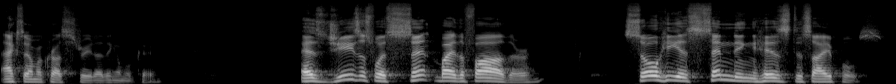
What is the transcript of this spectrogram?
Actually, I'm across the street. I think I'm okay. As Jesus was sent by the Father, so he is sending his disciples.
